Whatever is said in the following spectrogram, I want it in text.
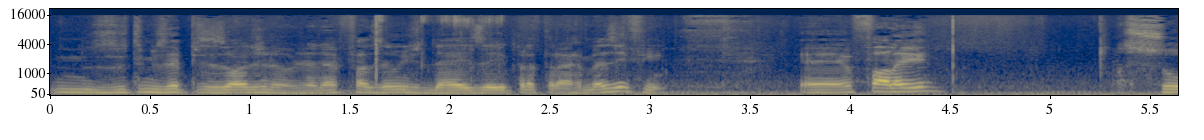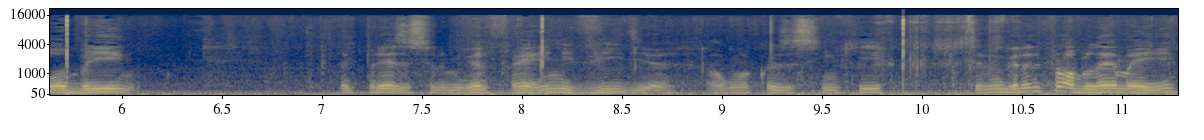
nos últimos episódios, não. Já deve fazer uns 10 aí para trás. Mas enfim, é, eu falei sobre a empresa, se não me engano, foi a Nvidia, alguma coisa assim, que teve um grande problema aí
